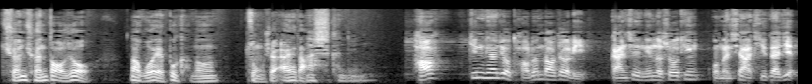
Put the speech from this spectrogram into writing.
拳拳到肉，那我也不可能总是挨打。那是肯定。好，今天就讨论到这里，感谢您的收听，我们下期再见。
